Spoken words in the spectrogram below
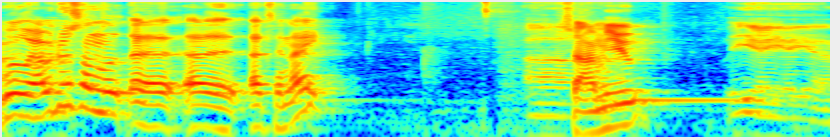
Wait, wait, are we doing something uh, uh, uh, tonight? Uh, Shall I mute? Yeah, yeah, yeah.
